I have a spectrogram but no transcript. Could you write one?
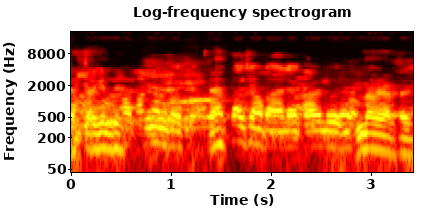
എത്രക്കുണ്ട് എന്നാ പിന്നെ അടുത്തത്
